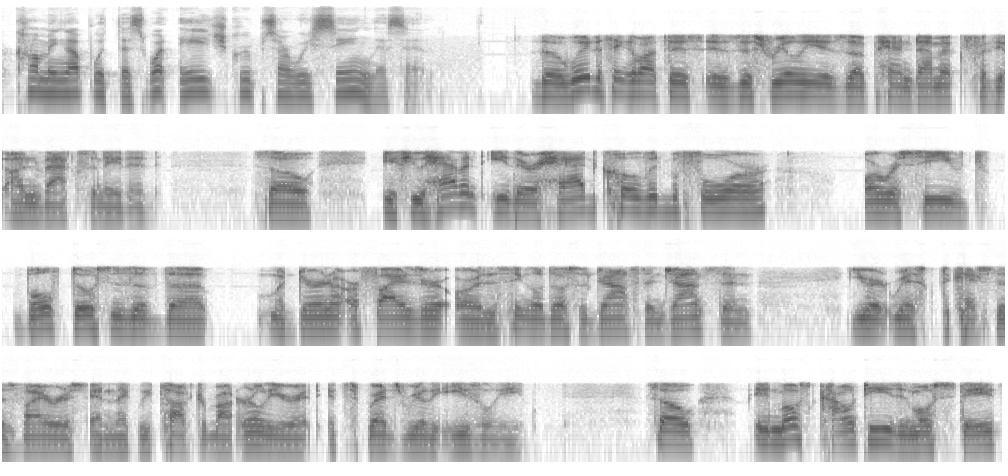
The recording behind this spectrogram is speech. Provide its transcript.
coming up with this. What age groups are we seeing this in? The way to think about this is this really is a pandemic for the unvaccinated. So if you haven't either had COVID before or received both doses of the Moderna or Pfizer or the single dose of Johnson & Johnson, you're at risk to catch this virus. And like we talked about earlier, it, it spreads really easily. So, in most counties, in most states,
